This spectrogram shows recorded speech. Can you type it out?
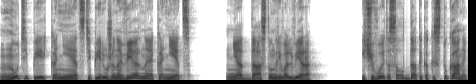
«Ну, теперь конец, теперь уже, наверное, конец. Не отдаст он револьвера. И чего это солдаты, как истуканы?»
